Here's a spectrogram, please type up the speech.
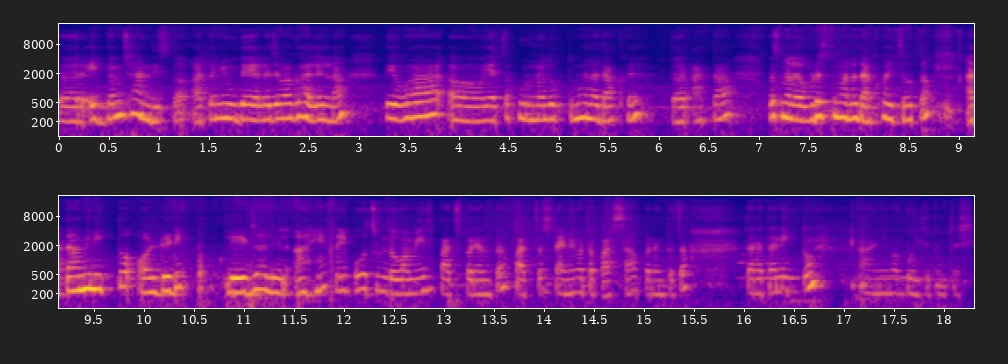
तर एकदम छान दिसतं. आता मी उद्या याला जेव्हा घालेल ना तेव्हा याचा पूर्ण लुक तुम्हाला दाखवेल. तर आता बस मला एवढंच तुम्हाला दाखवायचं होतं. आता आम्ही निघतो ऑलरेडी लेट झालेलं आहे. तरी पोहोचून जाऊ आम्ही पाचपर्यंत. पाचचाच टायमिंग होता पाच सहापर्यंतचा. तर आता निघतो आणि मग बोलते तुमच्याशी.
